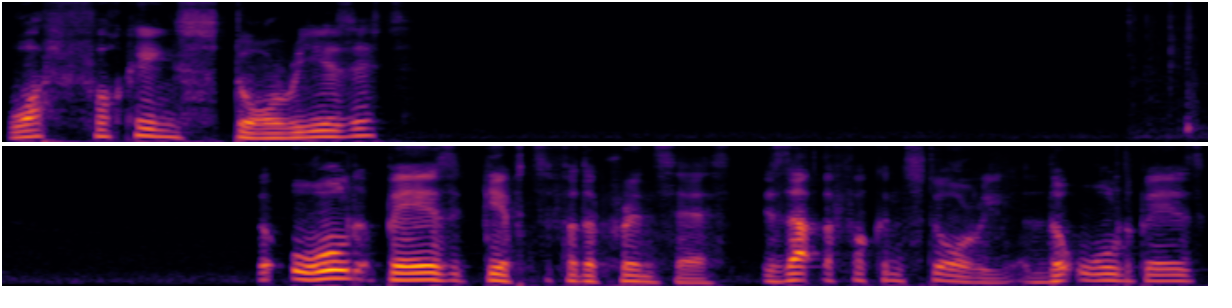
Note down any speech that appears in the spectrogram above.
What fucking story is it? The old bear's gifts for the princess. Is that the fucking story? The old bear's.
